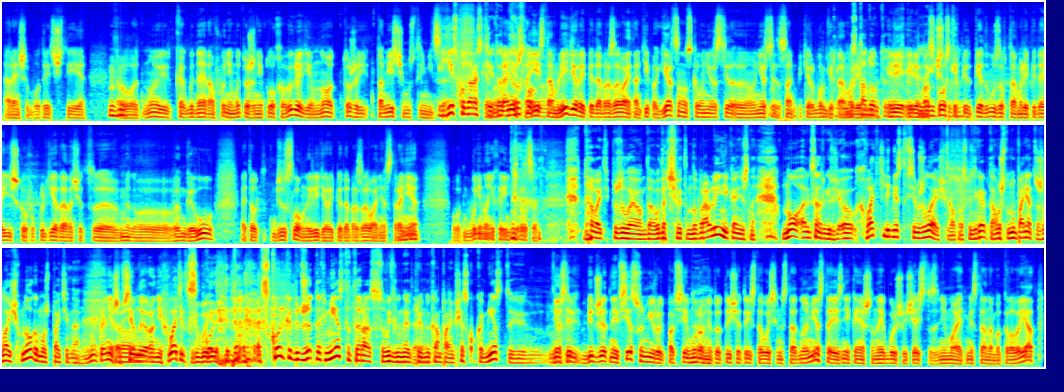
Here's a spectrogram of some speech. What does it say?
Раньше было 34. Угу. Вот. Ну и как бы на этом фоне мы тоже неплохо выглядим, но тоже там есть чему стремиться. Есть куда расти. Ну, конечно, безусловно. есть там лидеры педобразования, там типа Герценовского университета, университета Санкт-Петербурге, там, или, или, или московских да. педвузов, там, или педагогического факультета значит, э, в МГУ. Это вот безусловные лидеры педобразования в стране. Вот, будем на них ориентироваться. Давайте пожелаю вам да, удачи в этом направлении, конечно. Но, Александр Георгиевич, э, хватит ли места всем желающим? Вопрос возникает, потому что, ну, понятно, желающих много может пойти на... Ну, конечно, всем, э, наверное, не хватит. Как сколько, бы. Да, сколько бюджетных мест это раз выделено да. приемную кампанию? Вообще сколько мест? И... Если бюджетные все суммировать по всем да. уровням, то 1381 место. Из них, конечно, наибольшую часть занимает места на бакалавриат.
